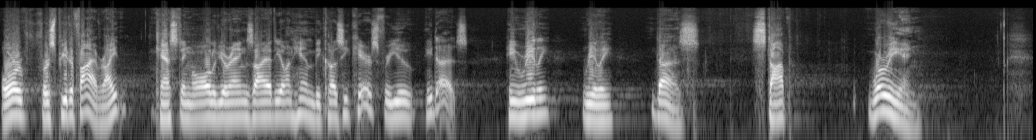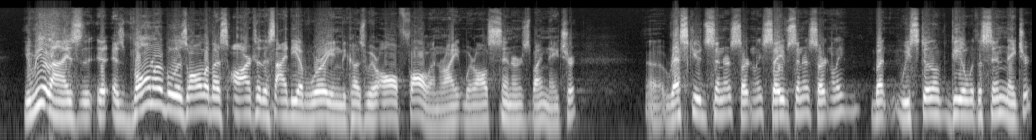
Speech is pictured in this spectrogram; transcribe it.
Or 1 Peter 5, right? Casting all of your anxiety on Him because He cares for you. He does. He really, really does. Stop worrying. You realize that as vulnerable as all of us are to this idea of worrying because we're all fallen, right? We're all sinners by nature. Uh, rescued sinners, certainly. Saved sinners, certainly. But we still deal with the sin nature.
